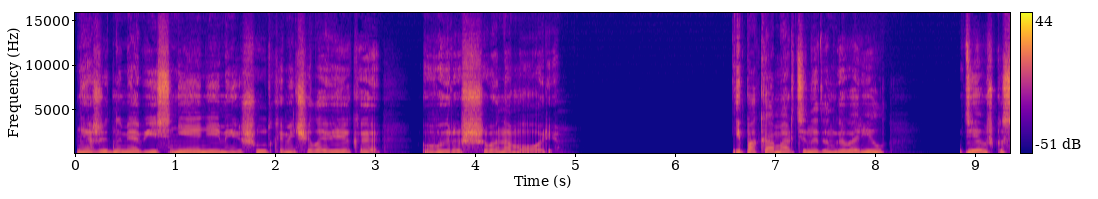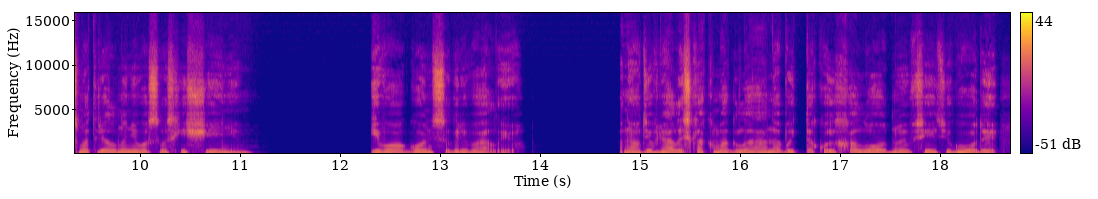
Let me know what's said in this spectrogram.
неожиданными объяснениями и шутками человека, выросшего на море. И пока Мартин Эден говорил, девушка смотрела на него с восхищением. Его огонь согревал ее. Она удивлялась, как могла она быть такой холодной все эти годы —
